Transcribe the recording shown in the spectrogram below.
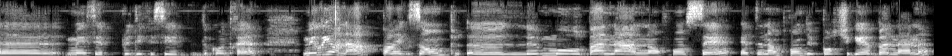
euh, mais c'est plus difficile de contraire. Mais oui, on a, par exemple, euh, le mot banane en français est un emprunt du portugais banane.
